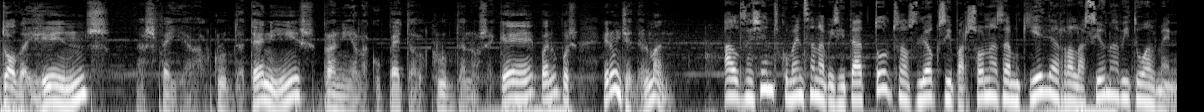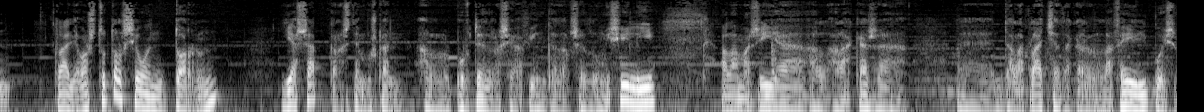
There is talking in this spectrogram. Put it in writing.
do de gens, es feia al club de tennis, prenia la copeta al club de no sé què, bueno, pues era un gentleman. Els agents comencen a visitar tots els llocs i persones amb qui ella es relaciona habitualment. Clar, llavors tot el seu entorn ja sap que l'estem buscant al porter de la seva finca, del seu domicili, a la masia, a la casa eh, de la platja de Calafell, pues,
